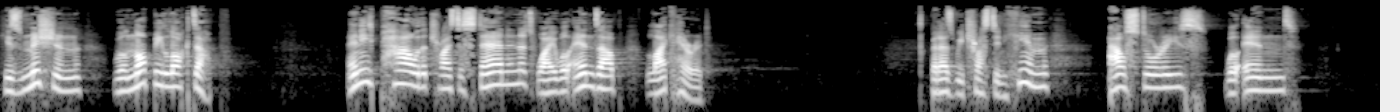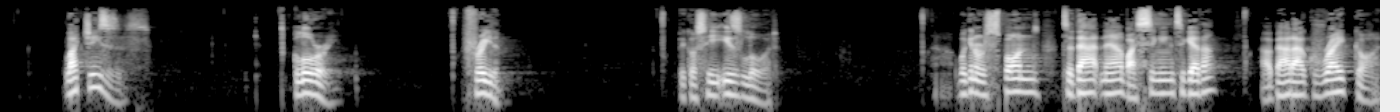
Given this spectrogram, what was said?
His mission will not be locked up. Any power that tries to stand in its way will end up like Herod. But as we trust in Him, our stories will end like Jesus' glory, freedom, because He is Lord. Uh, we're going to respond to that now by singing together about our great God.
